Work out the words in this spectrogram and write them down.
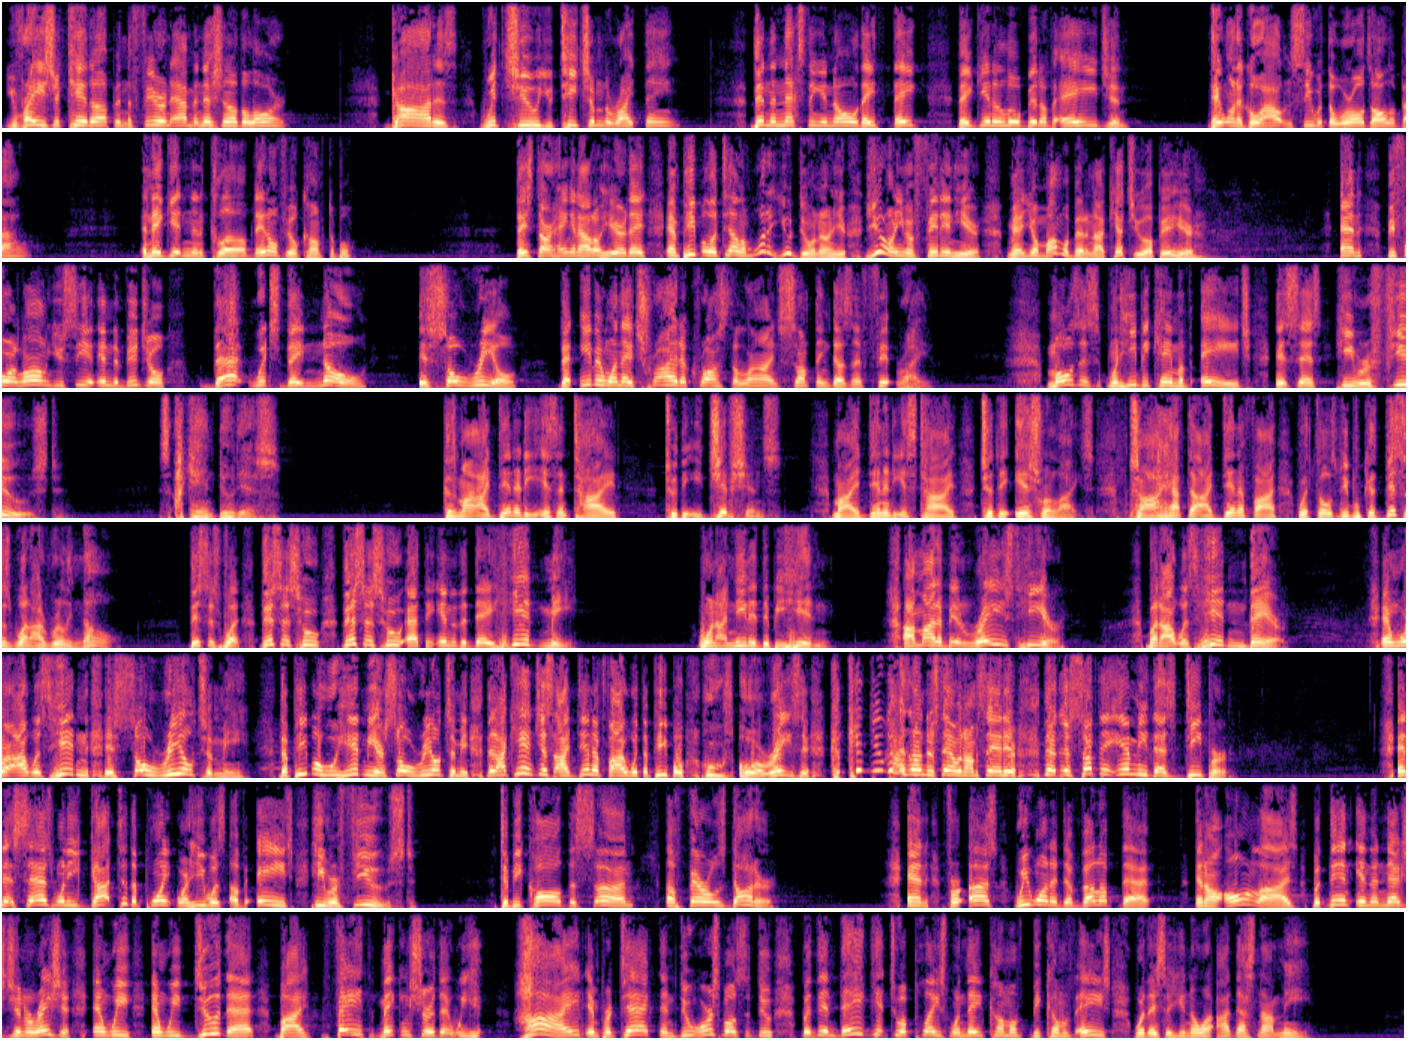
You raise your kid up in the fear and admonition of the Lord. God is with you. You teach them the right thing. Then the next thing you know, they they they get a little bit of age and they want to go out and see what the world's all about. And they get in the club. They don't feel comfortable. They start hanging out on here. They and people are telling them, "What are you doing on here? You don't even fit in here, man. Your mama better not catch you up in here." And before long, you see an individual that which they know is so real that even when they try to cross the line, something doesn't fit right. Moses, when he became of age, it says he refused. He said, I can't do this because my identity isn't tied to the Egyptians. My identity is tied to the Israelites. So I have to identify with those people because this is what I really know. This is what this is who this is who at the end of the day hid me when I needed to be hidden. I might have been raised here, but I was hidden there. And where I was hidden is so real to me the people who hid me are so real to me that I can't just identify with the people who, who are raised here. C- can you guys understand what I'm saying here? That there's something in me that's deeper. And it says when he got to the point where he was of age, he refused to be called the son of Pharaoh's daughter. And for us, we want to develop that in our own lives, but then in the next generation. And we and we do that by faith, making sure that we hide and protect and do what we're supposed to do. But then they get to a place when they come of, become of age where they say, you know what, I, that's not me.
